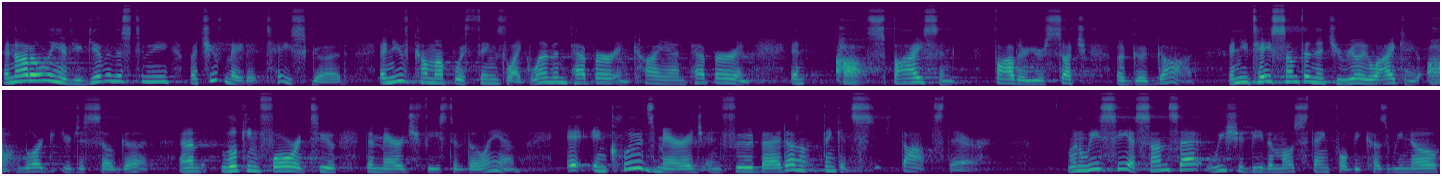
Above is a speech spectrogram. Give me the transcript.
And not only have you given this to me, but you've made it taste good. And you've come up with things like lemon pepper and cayenne pepper and, and oh, spice. And Father, you're such a good God. And you taste something that you really like, and you oh, Lord, you're just so good. And I'm looking forward to the marriage feast of the Lamb. It includes marriage and food, but I don't think it stops there. When we see a sunset, we should be the most thankful because we know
